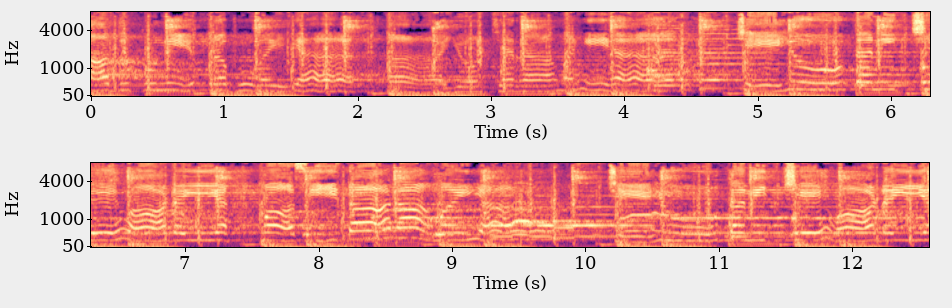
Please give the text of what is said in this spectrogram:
ఆదుకునే ప్రభువయ్య అయోధ్య రామయ్య. చేయూతనిచ్చేవాడయ్య మా సీతారామయ్య. చేయూతనిచ్చేవాడయ్య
